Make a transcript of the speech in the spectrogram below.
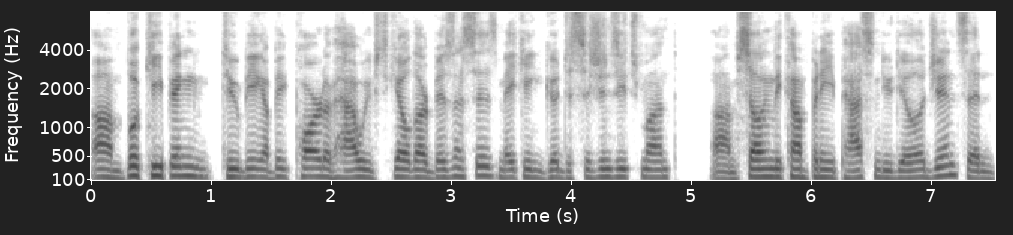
um, bookkeeping to being a big part of how we've scaled our businesses, making good decisions each month, um, selling the company, passing due diligence, and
